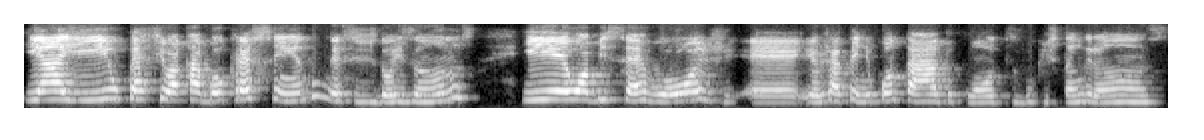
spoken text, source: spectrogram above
E aí o perfil acabou crescendo nesses dois anos. E eu observo hoje, é, eu já tenho contato com outros bookstagrams,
